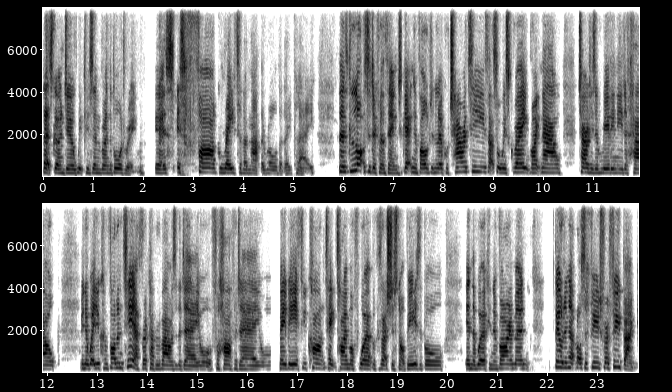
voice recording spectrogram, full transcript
let's go and do a weekly Zumba in the boardroom. It's, it's far greater than that, the role that they play there's lots of different things getting involved in local charities that's always great right now charities are really in need of help you know where you can volunteer for a couple of hours of the day or for half a day or maybe if you can't take time off work because that's just not feasible in the working environment building up lots of food for a food bank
